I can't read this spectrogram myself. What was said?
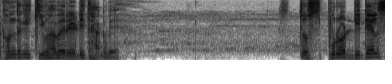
এখন থেকে কীভাবে রেডি থাকবে? তো পুরো ডিটেলস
